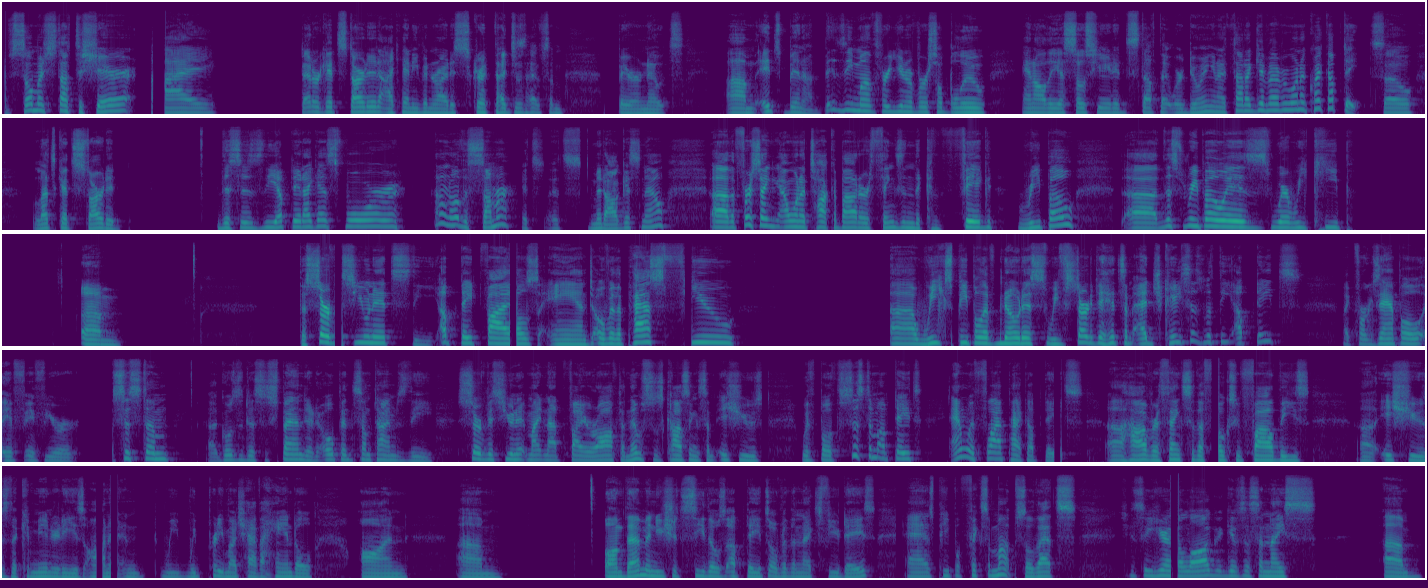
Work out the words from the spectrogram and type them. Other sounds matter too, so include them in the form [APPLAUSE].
have so much stuff to share. I better get started. I can't even write a [LAUGHS] script. I just have some bare notes. Um, it's been a busy month for Universal Blue and all the associated stuff that we're doing, and I thought I'd give everyone a quick update. So let's get started. This is the update, I guess, for I don't know the summer. It's it's mid August now. Uh, the first thing I want to talk about are things in the config repo. Uh, this repo is where we keep um the service units, the update files, and over the past few uh, weeks, people have noticed we've started to hit some edge cases with the updates. Like for example, if if your system uh, goes into suspend and opens, sometimes the service unit might not fire off, and this was causing some issues with both system updates and with Flatpak updates. Uh, however, thanks to the folks who filed these uh, issues, the community is on it, and we we pretty much have a handle on um, on them, and you should see those updates over the next few days as people fix them up. So that's you can see here in the log, it gives us a nice um,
